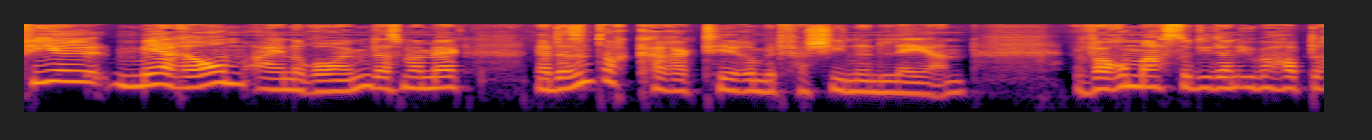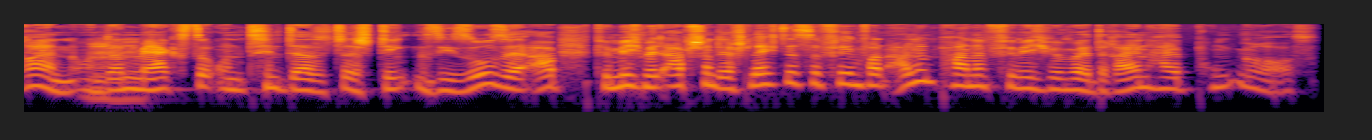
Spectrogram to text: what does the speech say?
viel mehr Raum einräumen, dass man merkt, na, da sind doch Charaktere mit verschiedenen Layern. Warum machst du die dann überhaupt rein? Und dann merkst du, und hinter, da stinken sie so sehr ab. Für mich mit Abstand der schlechteste Film von allen Panem für mich, ich bin bei dreieinhalb Punkten raus.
